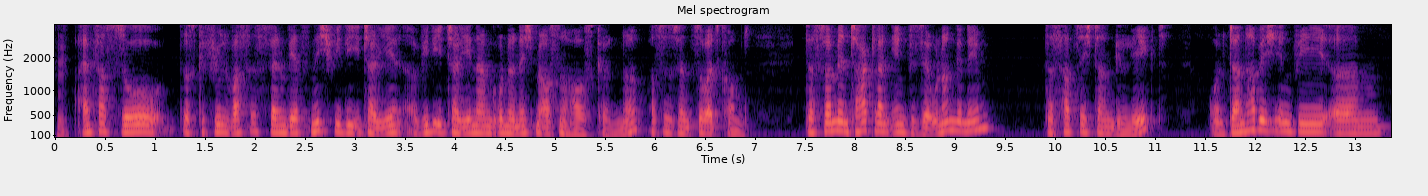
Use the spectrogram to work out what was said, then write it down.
Hm. Einfach so das Gefühl, was ist, wenn wir jetzt nicht wie die Italiener, wie die Italiener im Grunde nicht mehr aus dem Haus können, ne? Was ist, wenn es soweit kommt? Das war mir einen Tag lang irgendwie sehr unangenehm. Das hat sich dann gelegt. Und dann habe ich irgendwie ähm,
